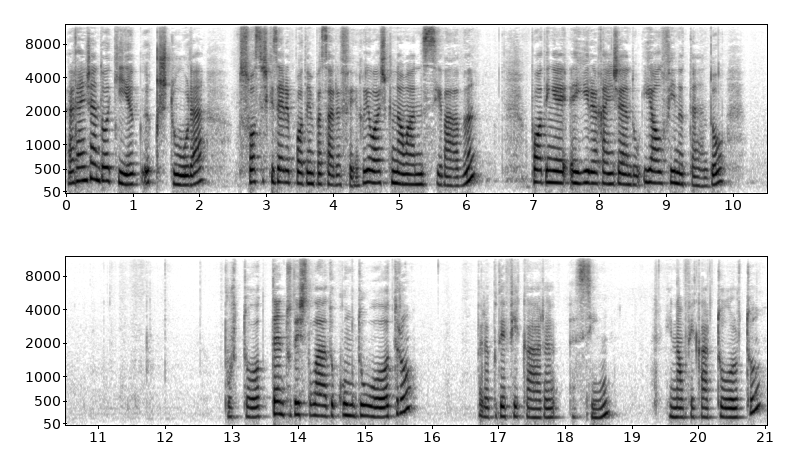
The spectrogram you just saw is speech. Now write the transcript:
Arranjando aqui a costura, se vocês quiserem podem passar a ferro, eu acho que não há necessidade. Podem é, é ir arranjando e alfinetando por todo, tanto deste lado como do outro, para poder ficar assim e não ficar torto.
